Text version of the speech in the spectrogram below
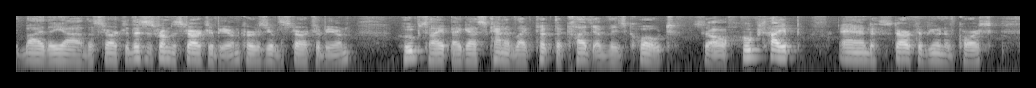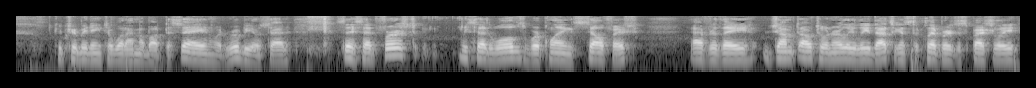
by the uh, the Star. This is from the Star Tribune, courtesy of the Star Tribune. Hoops hype, I guess, kind of like took the cut of his quote. So Hoops hype and Star Tribune, of course, contributing to what I'm about to say and what Rubio said. So they said first, he said Wolves were playing selfish after they jumped out to an early lead. That's against the Clippers, especially.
